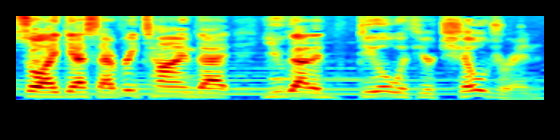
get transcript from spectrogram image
So I guess every time that you got to deal with your children,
